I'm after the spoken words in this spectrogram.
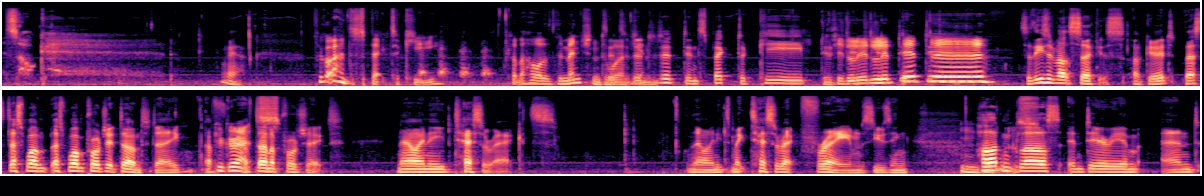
It's all good. Yeah. Forgot I had the Spectre key. Got the whole dimension to work in. Inspector key. So these advanced circuits are good. That's that's one that's one project done today. I've, I've done a project. Now I need tesseracts. Now I need to make tesseract frames using Mm, hardened goodness. glass, enderium, and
